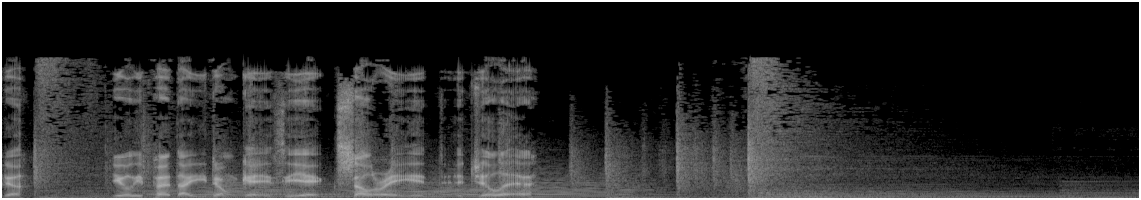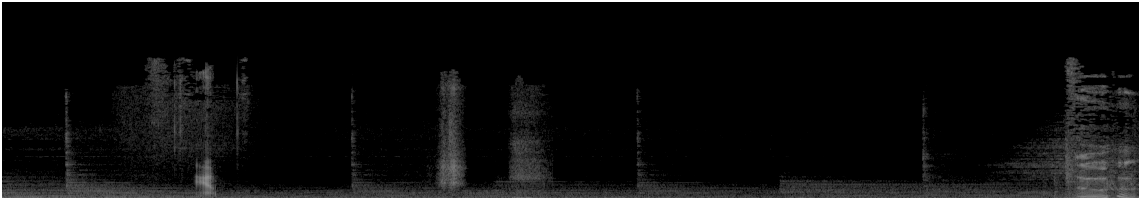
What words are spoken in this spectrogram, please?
The only perk that you don't get is the accelerated agility. Yep. Ooh.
